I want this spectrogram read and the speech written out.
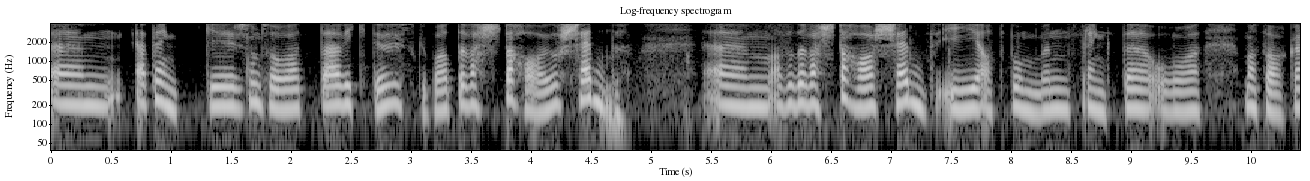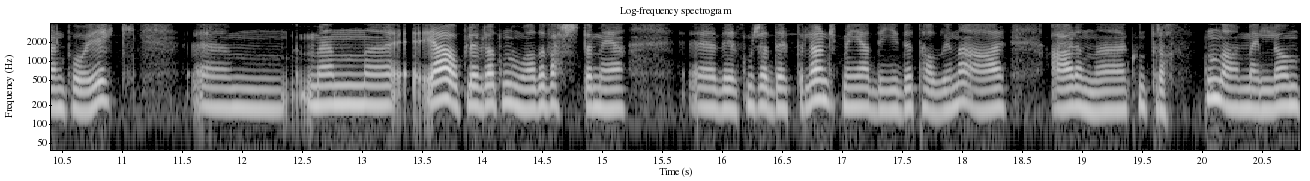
Ehm, jeg tenker som så at det er viktig å huske på at det verste har jo skjedd. Um, altså Det verste har skjedd i at bomben sprengte og massakren pågikk. Um, men eh, jeg opplever at noe av det verste med Eh, det som skjedde etter lunsj, med de detaljene, er, er denne kontrasten da, mellom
